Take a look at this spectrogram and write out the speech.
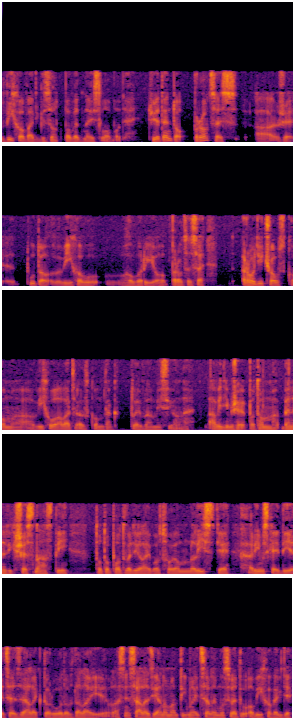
vychovať k zodpovednej slobode. Čiže tento proces a že túto výchovu hovorí o procese rodičovskom a vychovávateľskom, tak to je veľmi silné. A vidím, že potom Benedikt XVI toto potvrdil aj vo svojom liste rímskej dieceze, ale ktorú odovzdal aj vlastne Salesianom a tým aj celému svetu o výchove, kde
